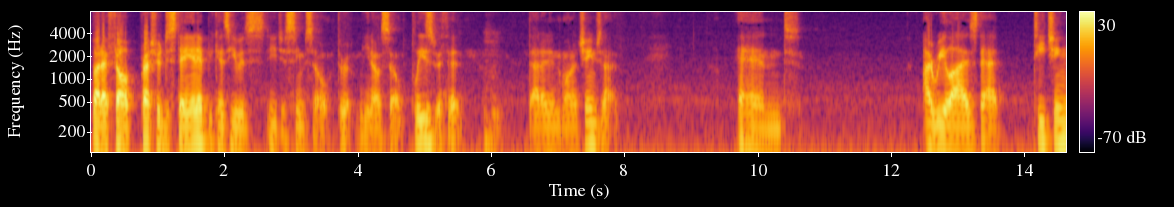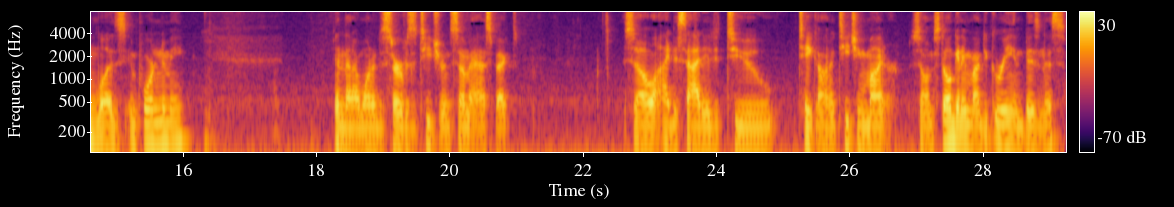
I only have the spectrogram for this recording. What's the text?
But I felt pressured to stay in it because he was he just seemed so you know so pleased with it Mm-hmm. that I didn't want to change that. And I realized that teaching was important to me and that I wanted to serve as a teacher in some aspect so I decided to take on a teaching minor. So I'm still getting my degree in business.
